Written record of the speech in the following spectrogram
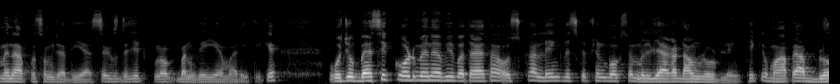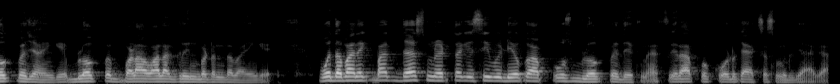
मैंने आपको समझा दिया है। सिक्स डिजिट क्लॉक बन गई है हमारी, ठीक है। वो जो बेसिक कोड मैंने अभी बताया था, उसका लिंक डिस्क्रिप्शन बॉक्स में मिल जाएगा डाउनलोड लिंक ठीक है। वहाँ पर आप ब्लॉग पर जाएँगे ब्लॉग पर बड़ा वाला ग्रीन बटन दबाएँगे। वो दबाने के बाद दस मिनट तक इसी वीडियो को आपको उस ब्लॉग पे देखना है, फिर आपको कोड का एक्सेस मिल जाएगा।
